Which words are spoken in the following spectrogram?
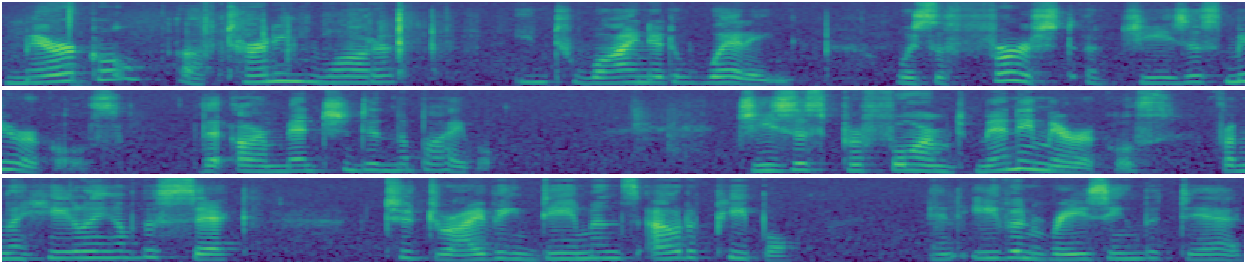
The miracle of turning water into wine at a wedding was the first of Jesus' miracles that are mentioned in the Bible. Jesus performed many miracles from the healing of the sick to driving demons out of people and even raising the dead.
